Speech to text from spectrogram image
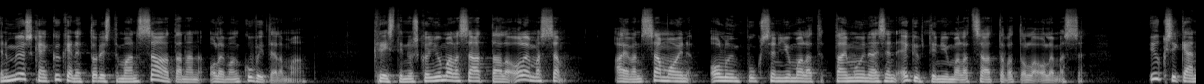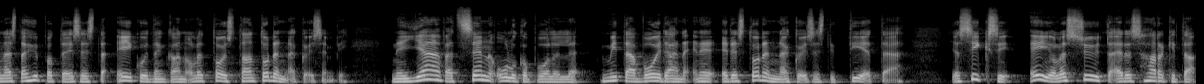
En myöskään kykene todistamaan saatanan olevan kuvitelmaa. Kristinuskon Jumala saattaa olla olemassa, aivan samoin Olympuksen jumalat tai muinaisen Egyptin jumalat saattavat olla olemassa. Yksikään näistä hypoteeseista ei kuitenkaan ole toistaan todennäköisempi. Ne jäävät sen ulkopuolelle, mitä voidaan edes todennäköisesti tietää, ja siksi ei ole syytä edes harkita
